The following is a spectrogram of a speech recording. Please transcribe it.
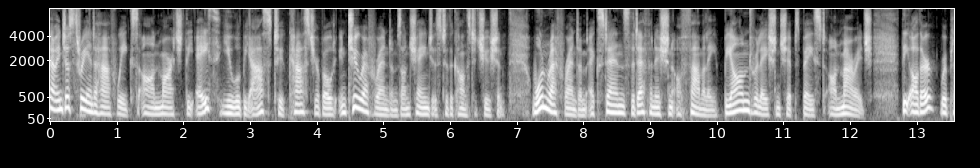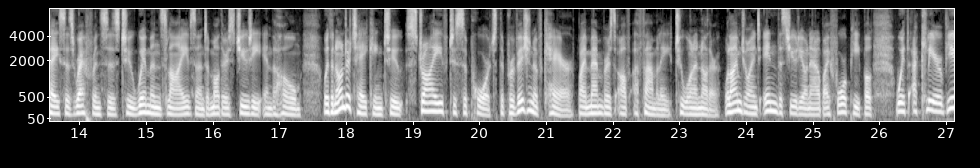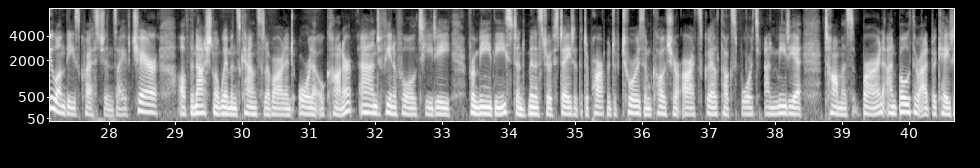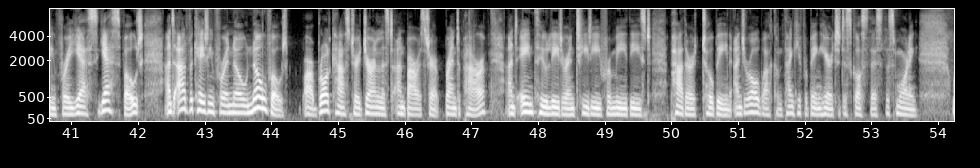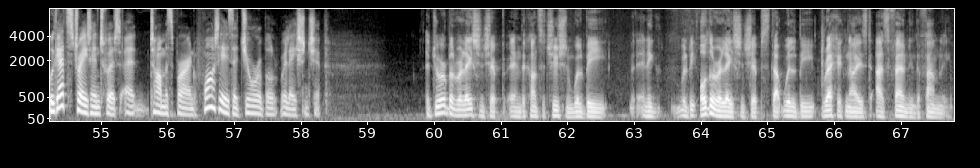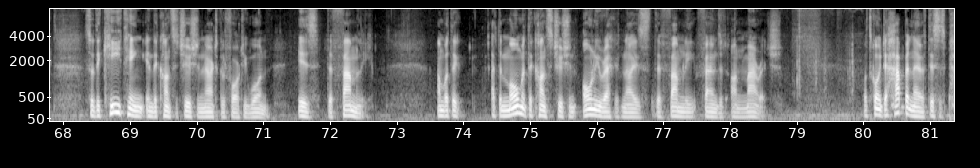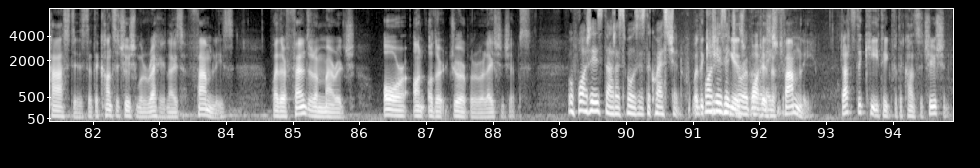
Now, in just three and a half weeks, on March the 8th, you will be asked to cast your vote in two referendums on changes to the Constitution. One referendum extends the definition of family beyond relationships based on marriage. The other replaces references to women's lives and a mother's duty in the home with an undertaking to strive to support the provision of care by members of a family to one another. Well, I'm joined in the studio now by four people with a clear view on these questions. I have Chair of the National Women's Women's Council of Ireland, Orla O'Connor, and Fianna Fáil TD from Meath East and Minister of State at the Department of Tourism, Culture, Arts, Gaeltacht Sports and Media, Thomas Byrne. And both are advocating for a yes, yes vote and advocating for a no, no vote our broadcaster, journalist, and barrister Brenda Power, and Aontú leader and TD for Meath East, Peadar Toibin. And you're all welcome. Thank you for being here to discuss this this morning. We'll get straight into it. Uh, Thomas Byrne, what is a durable relationship? A durable relationship in the constitution will be will be other relationships that will be recognised as founding the family. So the key thing in the constitution in Article 41 is the family. And what the at the moment the constitution only recognises the family founded on marriage. What's going to happen now if this is passed is that the constitution will recognise families whether founded on marriage or on other durable relationships. Well, what is that, I suppose, is the question. Well, the what key is thing is what is a family? That's the key thing for the Constitution.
